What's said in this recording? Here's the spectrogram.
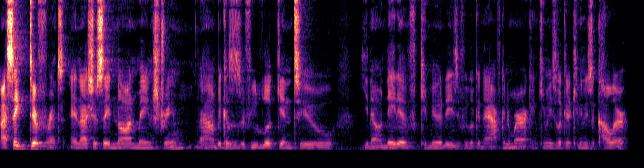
I say different, and I should say non-mainstream, um, because if you look into you know native communities, if you look into African American communities, look at communities of color.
